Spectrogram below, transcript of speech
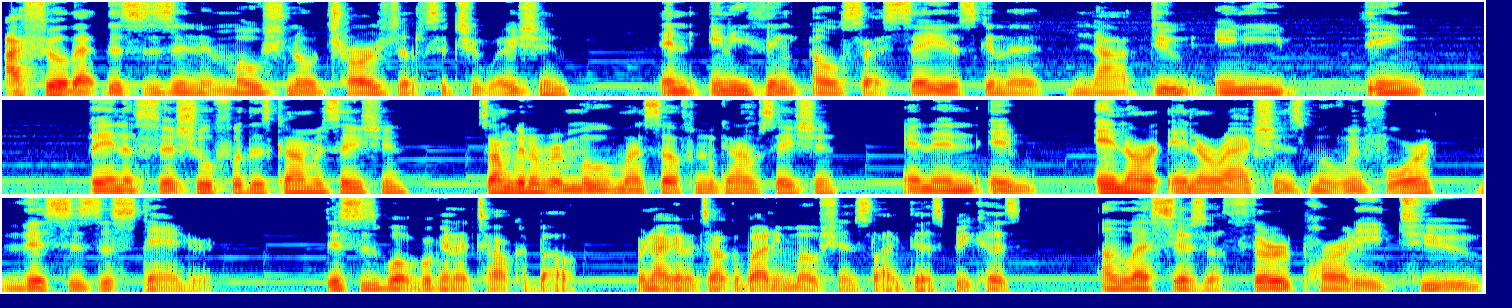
I feel that this is an emotional charged up situation. And anything else I say is going to not do anything beneficial for this conversation. So I'm going to remove myself from the conversation. And then in, in our interactions moving forward, this is the standard. This is what we're going to talk about. We're not going to talk about emotions like this because unless there's a third party to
